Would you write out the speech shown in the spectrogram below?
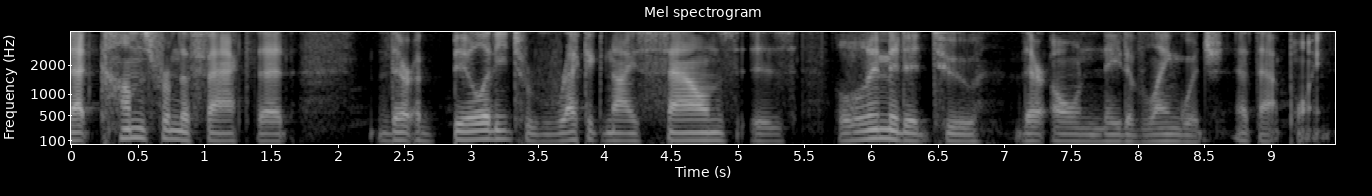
That comes from the fact that their ability to recognize sounds is limited to their own native language at that point.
